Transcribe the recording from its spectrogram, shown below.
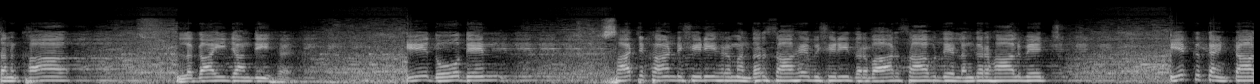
ਤਨਖਾਹ ਲਗਾਈ ਜਾਂਦੀ ਹੈ। ਇਹ ਦੋ ਦਿਨ ਸੱਚਖੰਡ ਸ੍ਰੀ ਹਰਮੰਦਰ ਸਾਹਿਬ, ਸ੍ਰੀ ਦਰਬਾਰ ਸਾਹਿਬ ਦੇ ਲੰਗਰ ਹਾਲ ਵਿੱਚ ਇੱਕ ਘੰਟਾ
